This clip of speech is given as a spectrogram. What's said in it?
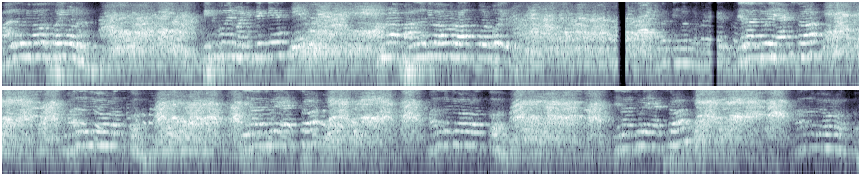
বাল্য বিবাহ সইব না। বীরভূমের মাটি থেকে আমরা বাল্য বিবাহ রদ করবই। জেলা জুড়ে একশো, বাল্য বিবাহ রদ কর জেলা জুড়ে একশো। বাল্য বিবাহ রদ কর জেলা জুড়ে একশো। বাল্য বিবাহ রদ কর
